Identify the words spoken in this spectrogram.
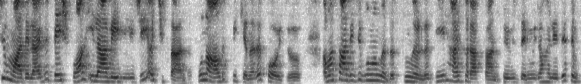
tüm vadelerde 5 puan ilave edileceği açıklandı. Bunu aldık bir kenara koyduk. Ama sadece bununla da sınırlı değil. Her taraftan dövize müdahale dedim.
